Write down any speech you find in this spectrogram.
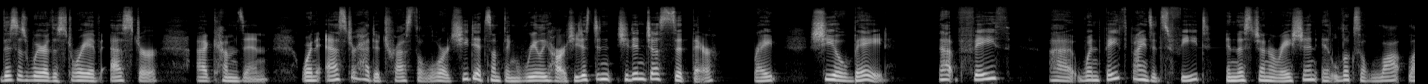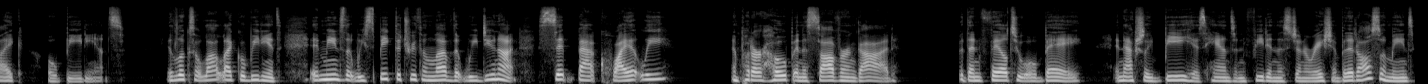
this is where the story of Esther uh, comes in. When Esther had to trust the Lord, she did something really hard. She just didn't. She didn't just sit there, right? She obeyed. That faith, uh, when faith finds its feet in this generation, it looks a lot like obedience. It looks a lot like obedience. It means that we speak the truth in love, that we do not sit back quietly and put our hope in a sovereign God, but then fail to obey and actually be his hands and feet in this generation. But it also means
